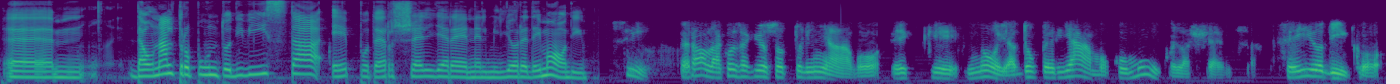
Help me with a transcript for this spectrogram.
ehm, da un altro punto di vista e poter scegliere nel migliore dei modi. Sì, però la cosa che io sottolineavo è che noi adoperiamo comunque la scienza. Se io dico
